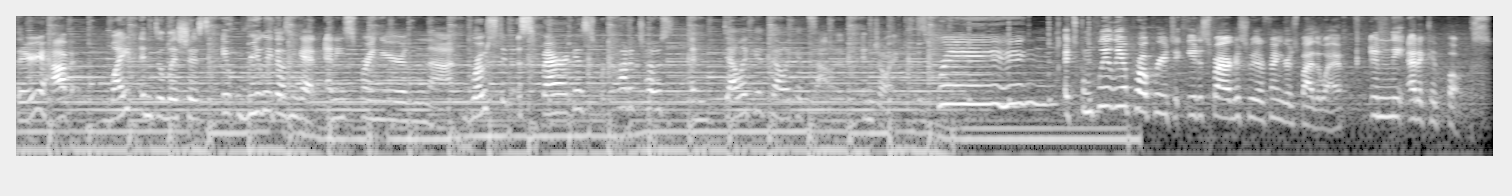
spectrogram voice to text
There you have it light and delicious. It really doesn't get any springier than that. Roasted asparagus, ricotta toast, and delicate, delicate salad. Enjoy. Spring! It's completely appropriate to eat asparagus with your fingers, by the way, in the etiquette books.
